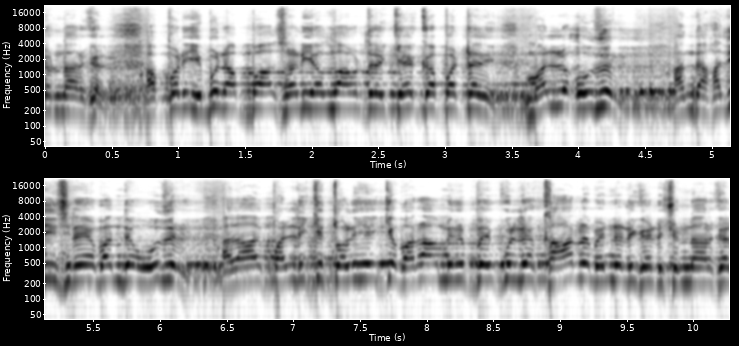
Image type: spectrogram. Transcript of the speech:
சொன்னார்கள். அப்படி இபுன் அப்பாஸ் அலி அல்லாஹ்விடத்தில் கேட்கப்பட்டது மல் உதிர். அந்த ஹதீஸிலே வந்த உதிர் அதாவது பள்ளிக்கு தொழுகைக்கு வராமல் இருப்பதற்குள்ள காரணம் என்னன்னு கேட்டு சொன்னார்கள்.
